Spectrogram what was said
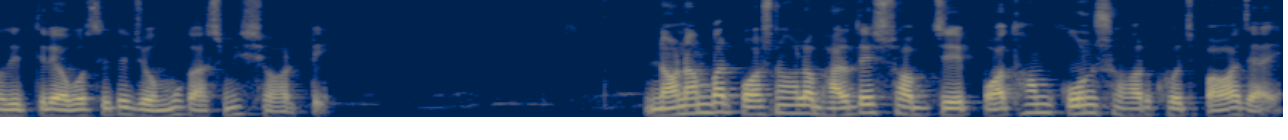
নদীর তীরে অবস্থিত জম্মু কাশ্মীর শহরটি। ন নম্বর প্রশ্ন হলো, ভারতের সবচেয়ে প্রথম কোন শহর খোঁজ পাওয়া যায়?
